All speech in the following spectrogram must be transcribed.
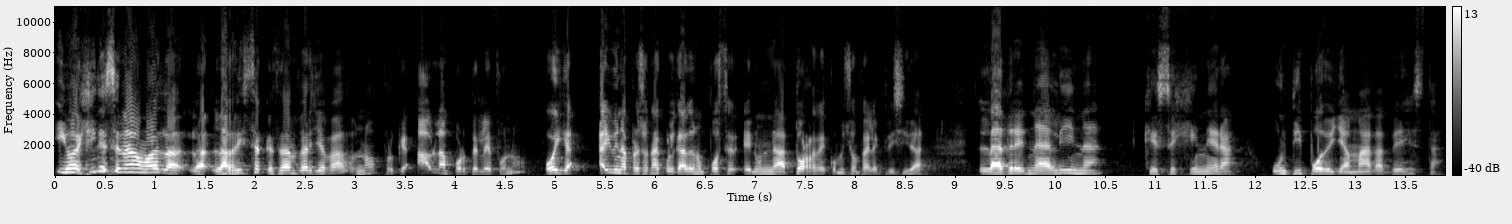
Imagínense nada más la, risa que se han ver llevado, ¿no? Porque hablan por teléfono. Oiga, hay una persona colgada en un poste, en una torre de Comisión Federal de Electricidad. La adrenalina que se genera un tipo de llamada de esta.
